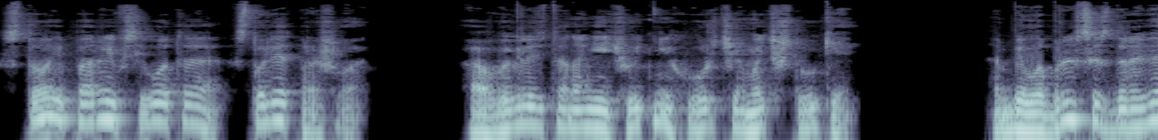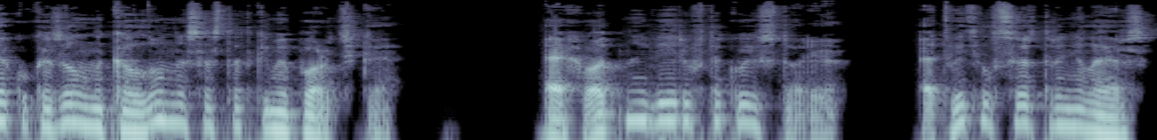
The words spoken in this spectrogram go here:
С той поры всего-то сто лет прошло. А выглядит она ничуть не хуже, чем эти штуки. Белобрысый здоровяк указал на колонны с остатками портика. «Охотно верю в такую историю», — ответил сэр Тронилерс.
